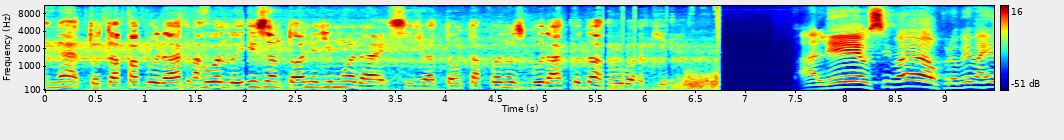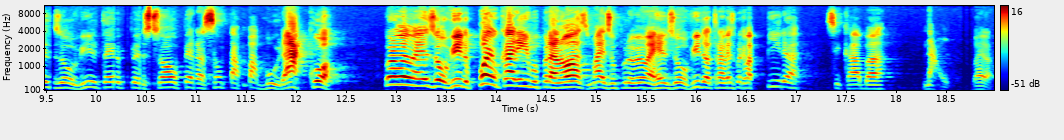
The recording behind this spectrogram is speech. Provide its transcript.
Neto, tapa buraco na rua Luiz Antônio de Moraes. Já estão tapando os buracos da rua aqui. Valeu, Simão. Problema resolvido. Tá aí o pessoal, Operação Tapa Buraco. Problema resolvido. Põe o um carimbo para nós. Mais um problema resolvido através do programa Piracicaba Now. Vai lá.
